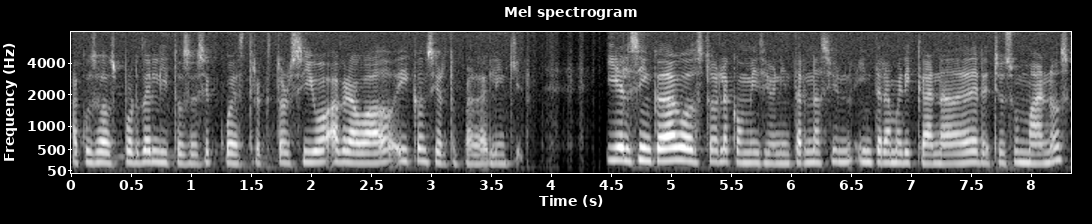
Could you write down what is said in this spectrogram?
acusados por delitos de secuestro extorsivo agravado y concierto para delinquir. Y el 5 de agosto, la Comisión Interamericana de Derechos Humanos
